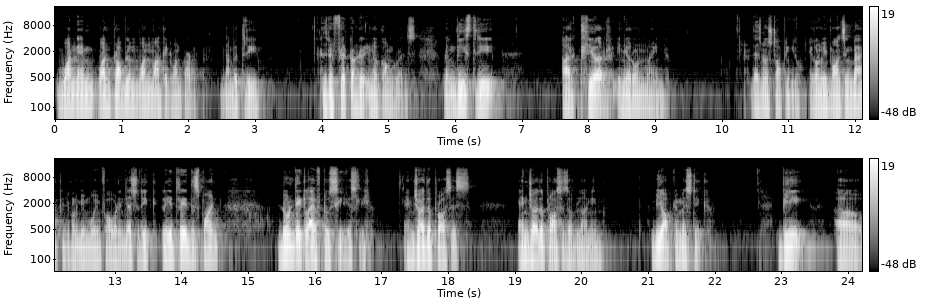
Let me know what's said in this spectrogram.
One name, one problem, one market, one product. Number three is reflect on your inner congruence. When these three are clear in your own mind, there's no stopping you. You're going to be bouncing back and you're going to be moving forward. And just to re- reiterate this point, don't take life too seriously. Enjoy the process. Enjoy the process of learning. Be optimistic. Be uh,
